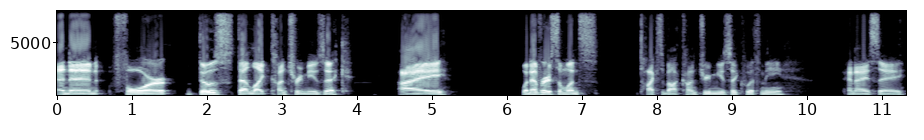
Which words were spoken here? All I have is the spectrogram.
And then for those that like country music, I whenever someone s- talks about country music with me and I say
